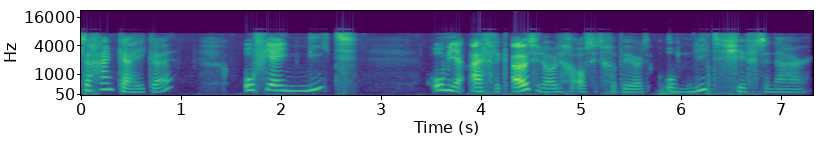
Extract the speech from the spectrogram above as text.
te gaan kijken of jij niet, om je eigenlijk uit te nodigen als dit gebeurt, om niet te shiften naar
